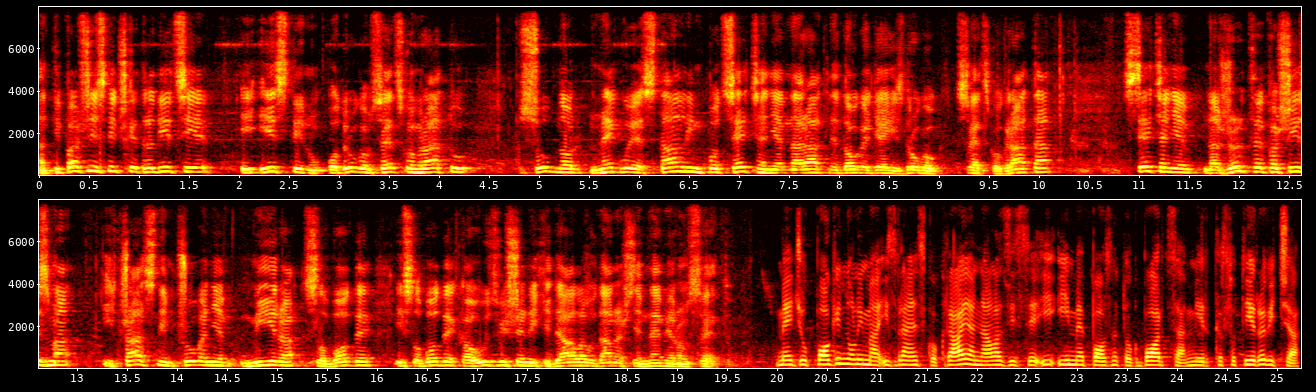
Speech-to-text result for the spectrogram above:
Antifašističke tradicije i istinu o drugom svetskom ratu Subnor neguje stalnim podsjećanjem na ratne događaje iz drugog svetskog rata, sećanjem na žrtve fašizma i časnim čuvanjem mira, slobode i slobode kao uzvišenih ideala u današnjem nemjerom svetu. Među poginulima iz Vranjskog kraja nalazi se i ime poznatog borca Mirka Sotirovića,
